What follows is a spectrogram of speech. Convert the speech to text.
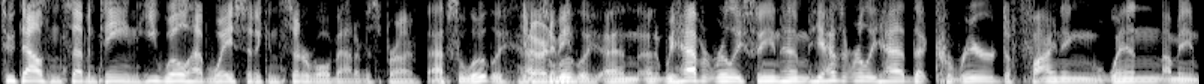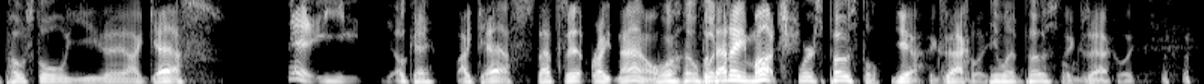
2017, he will have wasted a considerable amount of his prime. Absolutely, You know what I mean? absolutely, and and we haven't really seen him. He hasn't really had that career defining win. I mean, Postol, yeah, I guess, Yeah, he- okay. I guess that's it right now. But that ain't much. Where's Postol? Yeah, exactly, He went Postal. exactly.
